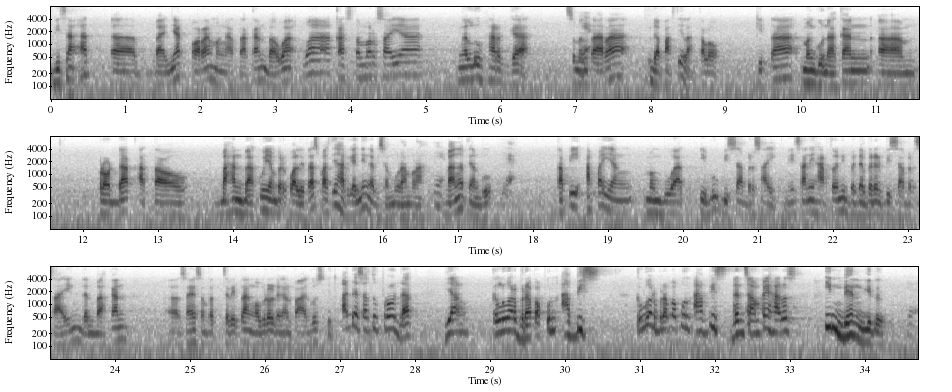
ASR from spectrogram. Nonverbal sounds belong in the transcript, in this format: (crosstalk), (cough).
di saat uh, banyak orang mengatakan bahwa wah customer saya ngeluh harga, sementara yeah. udah pastilah kalau kita menggunakan um, produk atau bahan baku yang berkualitas pasti harganya nggak bisa murah-murah yeah. banget kan bu? Yeah. Tapi apa yang membuat ibu bisa bersaing? Nih Sani Harto ini benar-benar bisa bersaing dan bahkan uh, saya sempat cerita ngobrol dengan Pak Agus itu ada satu produk yang keluar berapapun habis, keluar berapapun habis dan sampai harus inden gitu. Ya.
